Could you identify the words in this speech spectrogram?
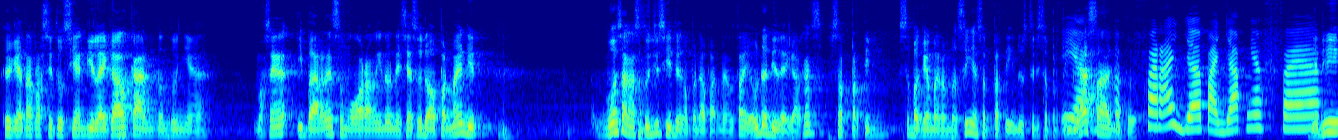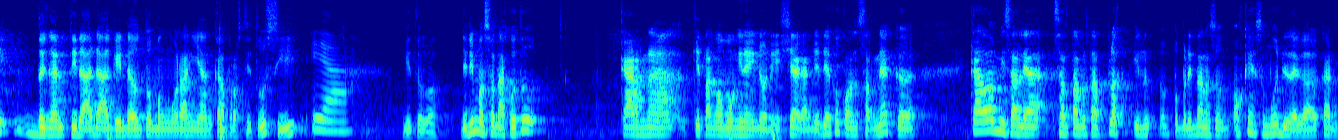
kegiatan prostitusi yang dilegalkan tentunya. Maksudnya ibaratnya semua orang Indonesia sudah open minded. Gue sangat setuju sih dengan pendapat Melta ya udah dilegalkan seperti sebagaimana mestinya seperti industri seperti Iya, biasa gitu. Fair aja, pajaknya fair. Jadi dengan tidak ada agenda untuk mengurangi angka prostitusi, Iya. gitu loh. Jadi maksud aku tuh karena kita ngomongin Indonesia kan, jadi aku concernnya ke kalau misalnya serta merta plek in- pemerintah langsung oke semua dilegalkan,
